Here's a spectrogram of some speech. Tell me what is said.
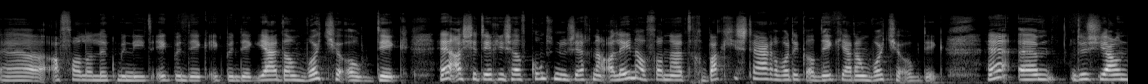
uh, afvallen lukt me niet, ik ben dik, ik ben dik. Ja, dan word je ook dik. Hè, als je tegen jezelf continu zegt, nou alleen al van naar het gebakje staren word ik al dik, ja, dan word je ook dik. Hè, um, dus jouw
